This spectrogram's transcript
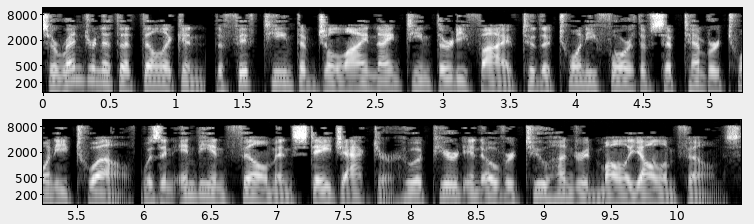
Surendranatha Thilakan, the 15th of July 1935 to the 24th of September 2012, was an Indian film and stage actor who appeared in over 200 Malayalam films.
